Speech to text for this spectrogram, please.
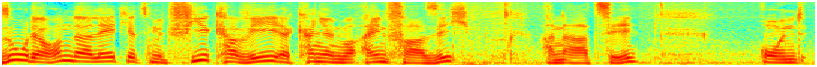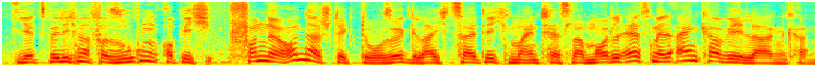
So, der Honda lädt jetzt mit 4 kW, er kann ja nur einphasig an AC. Und jetzt will ich mal versuchen, ob ich von der Honda-Steckdose gleichzeitig mein Tesla Model S mit 1 kW laden kann.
